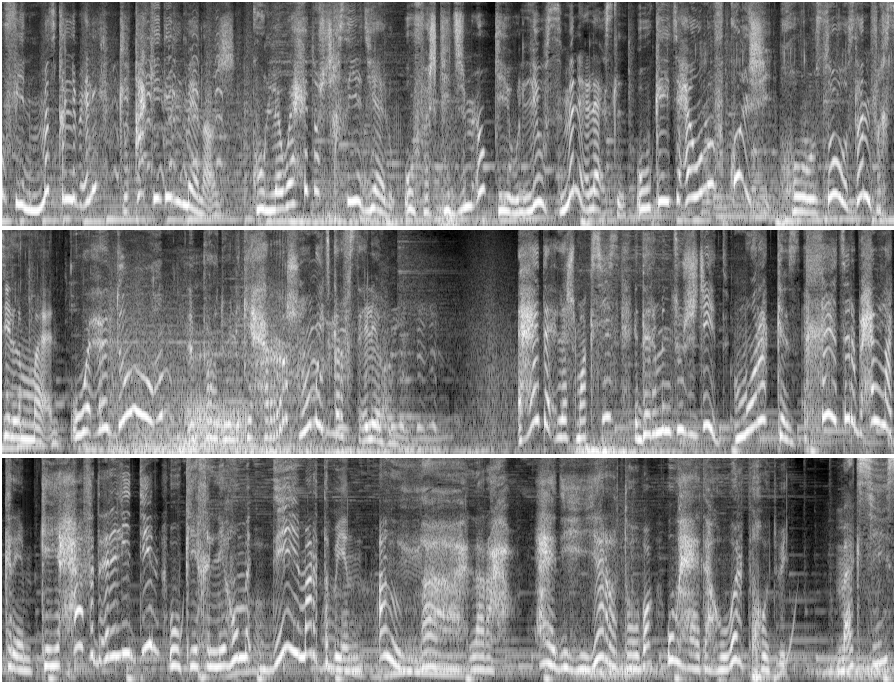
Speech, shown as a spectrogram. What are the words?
وفين ما تقلب عليه تلقاه كيدير ال ménage. كل واحد والشخصية ديالو. وفاش كيتجمعوا كيوليو سمن على عسل. وكيتعاونوا في كل شيء. خصوصا في غسيل الماعن وعدوهم ال produit اللي كيحرشهم ويتكرفس عليهم. هذا علاش ماكسيس دار منتوج جديد مركز خاتر بحال la crème كيحافظ على اليدين وكيخليهم ديما رطبين. الله على راحة. هذه هي الرطوبة وهذا هو ال produit. ماكسيس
